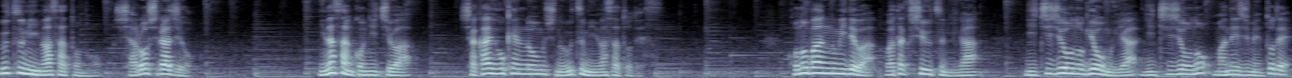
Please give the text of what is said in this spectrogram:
宇見正人のシャロシラジオ。皆さんこんにちは。社会保険労務士の宇見正人です。この番組では私宇見が日常の業務や日常のマネジメントで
